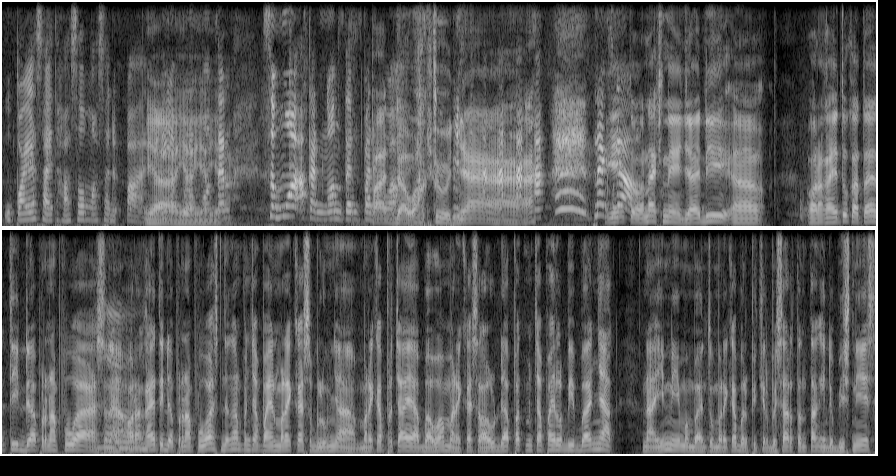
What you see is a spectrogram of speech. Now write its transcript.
upaya side hustle masa depan. Ya, yang ya, ya, konten ya. semua akan ngonten pada, pada waktunya. Next gitu. Next nih. Jadi eh, orang kaya itu katanya tidak pernah puas. Hmm. Nah, orang kaya tidak pernah puas dengan pencapaian mereka sebelumnya. Mereka percaya bahwa mereka selalu dapat mencapai lebih banyak. Nah, ini membantu mereka berpikir besar tentang ide bisnis,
